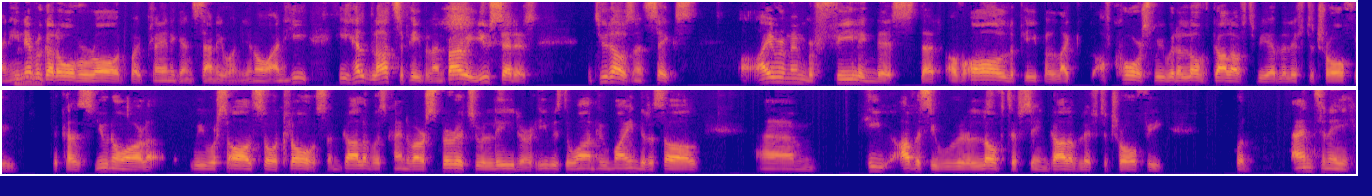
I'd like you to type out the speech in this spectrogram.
and he mm. never got overawed by playing against anyone, you know. And he he helped lots of people. And Barry, you said it in 2006. I remember feeling this that of all the people, like of course we would have loved Gaillimh to be able to lift a trophy because you know all we were all so close, and Gaillimh was kind of our spiritual leader. He was the one who minded us all. Um, he obviously we would have loved to have seen Gaillimh lift a trophy, but Anthony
